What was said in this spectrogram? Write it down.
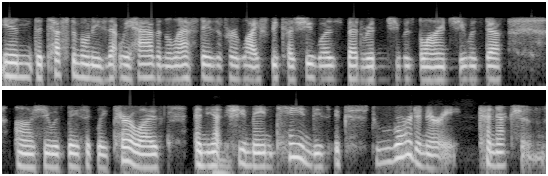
in the testimonies that we have in the last days of her life, because she was bedridden, she was blind, she was deaf, uh, she was basically paralyzed, and yet she maintained these extraordinary connections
